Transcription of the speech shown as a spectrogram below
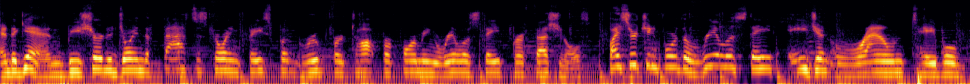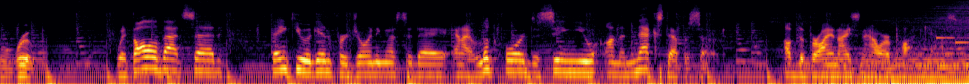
And again, be sure to join the fastest growing Facebook group for top performing real estate professionals by searching for the Real Estate Agent Roundtable Group. With all of that said, thank you again for joining us today, and I look forward to seeing you on the next episode of the Brian Icenhower Podcast.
